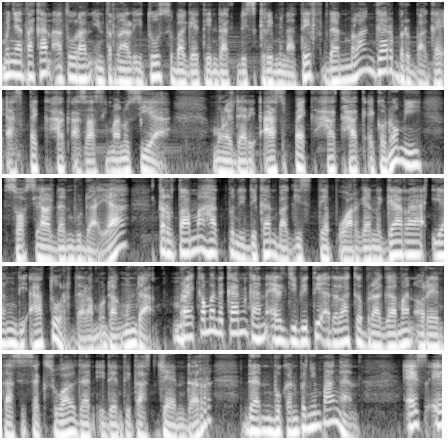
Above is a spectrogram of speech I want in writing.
menyatakan aturan internal itu sebagai tindak diskriminatif dan melanggar berbagai aspek hak asasi manusia. Mulai dari aspek hak-hak ekonomi, sosial dan budaya, terutama hak pendidikan bagi setiap warga negara yang diatur dalam undang-undang. Mereka menekankan LGBT adalah keberagaman orientasi seksual dan identitas gender dan bukan penyimpangan. SE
